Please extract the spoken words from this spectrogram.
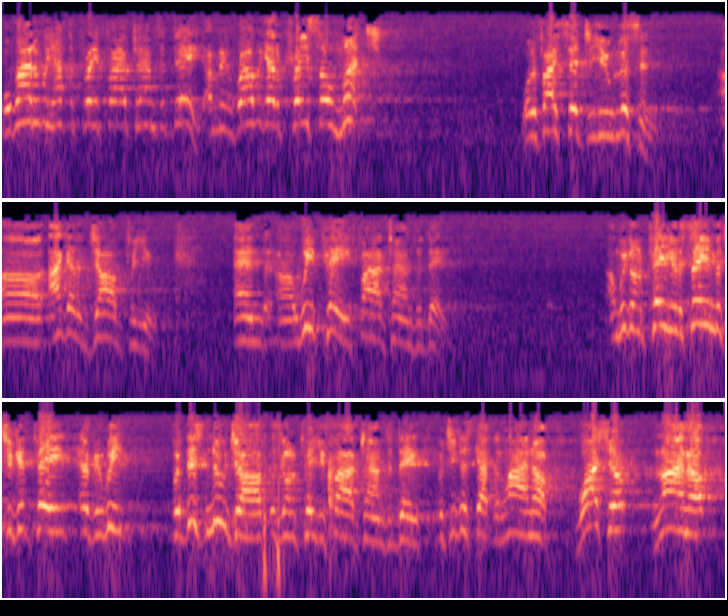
well, why do we have to pray five times a day? I mean, why we got to pray so much? Well, if I said to you, listen, uh, I got a job for you, and uh, we pay five times a day, and we're going to pay you the same that you get paid every week, but this new job is going to pay you five times a day, but you just got to line up, wash up, line up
